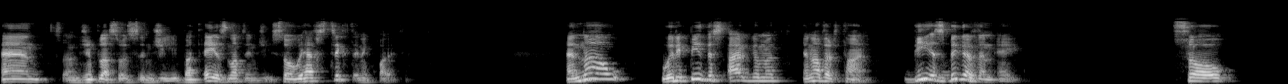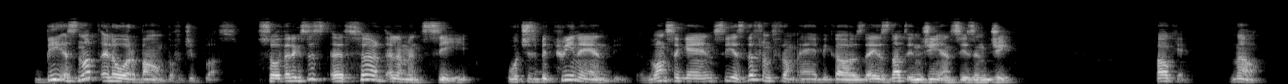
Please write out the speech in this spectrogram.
and, and G plus, so it's in G, but A is not in G. So we have strict inequality. And now we repeat this argument another time. B is bigger than A. So B is not a lower bound of G plus. So there exists a third element C which is between A and B. And once again, C is different from A because A is not in G and C is in G. Okay, now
